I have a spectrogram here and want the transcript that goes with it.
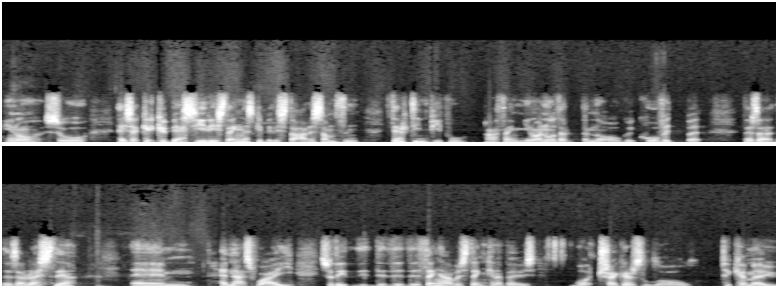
You know, so it's a, it could be a serious thing. This could be the start of something. Thirteen people, I think. You know, I know they're they're not all got COVID, but there's a there's a risk there. Um, and that's why. So the, the, the the thing I was thinking about is what triggers Law to come out,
